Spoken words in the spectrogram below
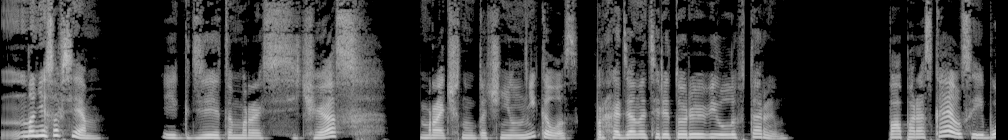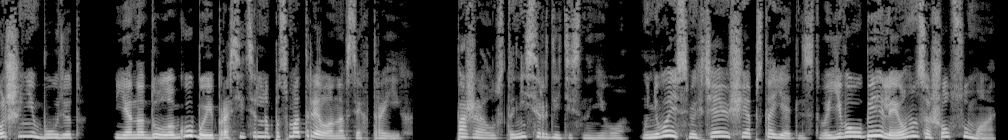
но не совсем. И где эта мразь сейчас? Мрачно уточнил Николас, проходя на территорию виллы вторым. Папа раскаялся и больше не будет. Я надула губы и просительно посмотрела на всех троих. Пожалуйста, не сердитесь на него. У него есть смягчающие обстоятельства. Его убили, и он сошел с ума.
